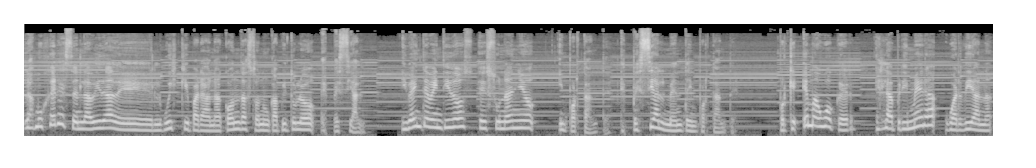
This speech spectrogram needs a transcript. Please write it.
Las mujeres en la vida del whisky para anacondas son un capítulo especial. Y 2022 es un año importante, especialmente importante. Porque Emma Walker es la primera guardiana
